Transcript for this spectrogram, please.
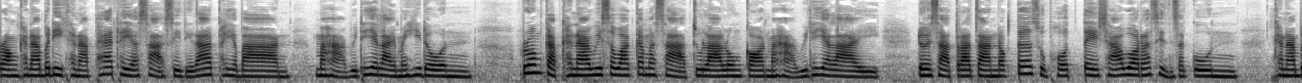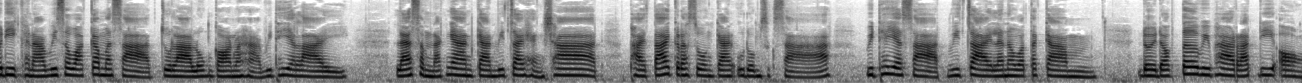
รองคณะบดีคณะแพทยศาสตร์ศิริราชพยาบาล มหาวิทยาลัยมหิดล ร่วมกับคณะวิศวกรรมศาสตร์ จุฬาลงกรณ์มหาวิทยาลัย โดยศาสตราจารย์ ดร สุพจน์ เตชะวรสินสกุล คณะบดีคณะวิศวกรรมศาสตร์ จุฬาลงกรณ์มหาวิทยาลัย และสำนักงานการวิจัยแห่งชาติ ภายใต้กระทรวงการอุดมศึกษา วิทยาศาสตร์ วิจัยและนวัตกรรม โดยดรวิภารัตดีอ่อง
